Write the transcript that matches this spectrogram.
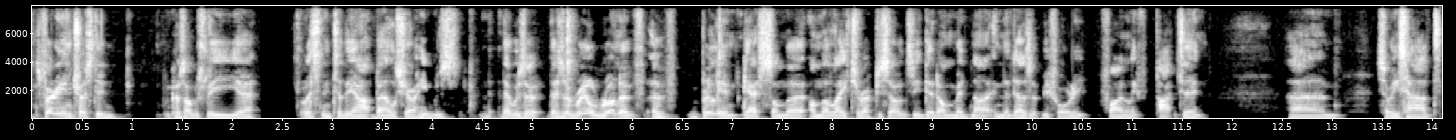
It's very interesting because obviously uh, listening to the Art Bell show, he was there was a there's a real run of of brilliant guests on the on the later episodes he did on Midnight in the Desert before he finally packed in. Um, so he's had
